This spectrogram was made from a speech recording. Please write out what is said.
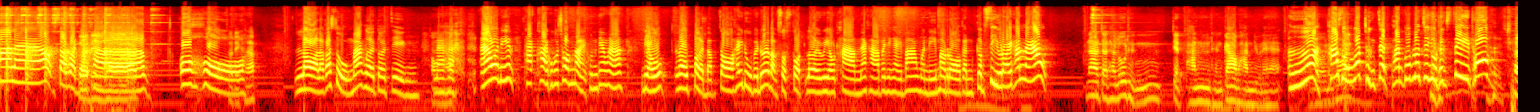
มาแล้ว สวัสดีครัสวัสดีครับ บ โอ้โห สวัสดีครับ หล่อแล้วก็สูงมากเลยตัวจริงขอบคุณนะครัคะบ อ้าววันนี้ทักทายคุณผู้ชมหน่อยคุณแก้มคะเดี๋ยวเราเปิดแบบจอให้ดูไปด้วยแบบสดๆ เลยเรียลไทม์นะคะ เป็นยังไงบ้างวันนี้มารอกันเกือบ 400 ท่านแล้ว น่าจะทะลุถึง 7,000 ถึง 9,000 อยู่นะฮะ เออ ถ้าสมมติว่าถึง 7,000 ปุ๊บเราจะอยู่ถึง4ทุ่ม ใช่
